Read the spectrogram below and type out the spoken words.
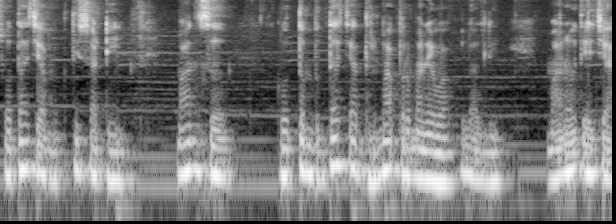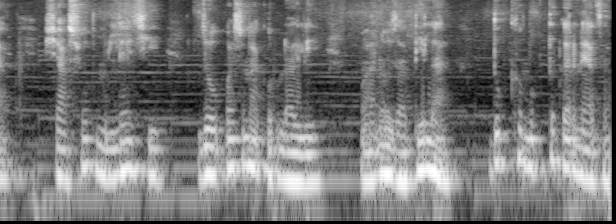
स्वतःच्या मुक्तीसाठी माणसं गौतम बुद्धाच्या धर्माप्रमाणे वागू लागली. मानवतेच्या शाश्वत मूल्याची जोपासना करू लागली. मानव जातीला दुःखमुक्त करण्याचा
